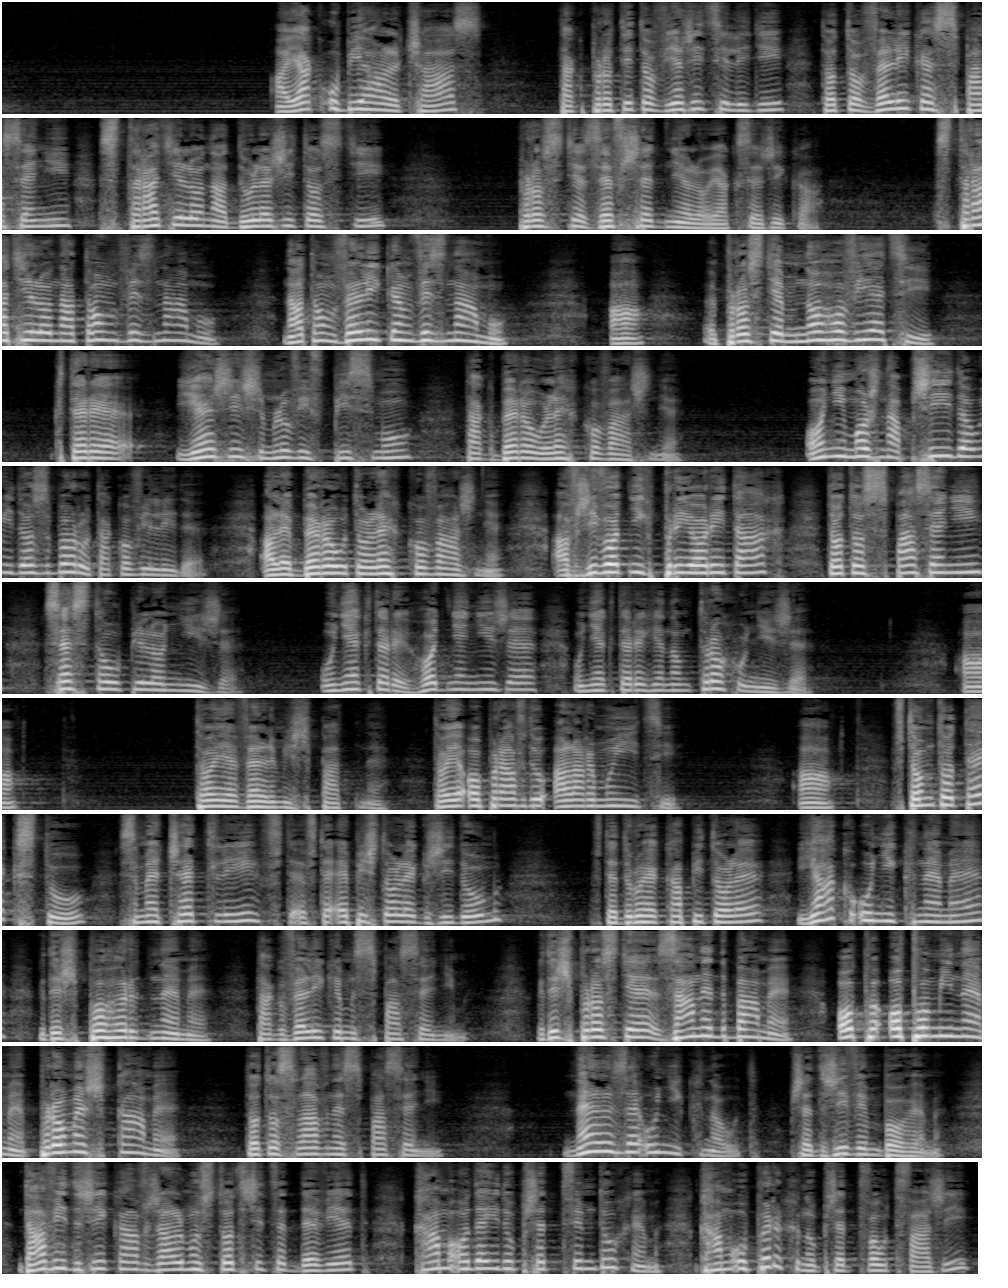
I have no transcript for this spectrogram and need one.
A jak ubíhal čas, tak pro tyto věřící lidi toto veliké spasení ztratilo na důležitosti, prostě zevšednělo, jak se říká. Ztratilo na tom významu, na tom velikém významu. A prostě mnoho věcí, které Ježíš mluví v písmu, tak berou lehko vážně. Oni možná přijdou i do sboru, takoví lidé ale berou to lehko vážně. A v životních prioritách toto spasení se stoupilo níže. U některých hodně níže, u některých jenom trochu níže. A to je velmi špatné. To je opravdu alarmující. A v tomto textu jsme četli v té, v té epištole k Židům, v té druhé kapitole, jak unikneme, když pohrdneme tak velikým spasením. Když prostě zanedbáme, op- opomíneme, promeškáme toto slavné spasení, nelze uniknout před živým Bohem. David říká v Žalmu 139, kam odejdu před tvým duchem, kam uprchnu před tvou tváří?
